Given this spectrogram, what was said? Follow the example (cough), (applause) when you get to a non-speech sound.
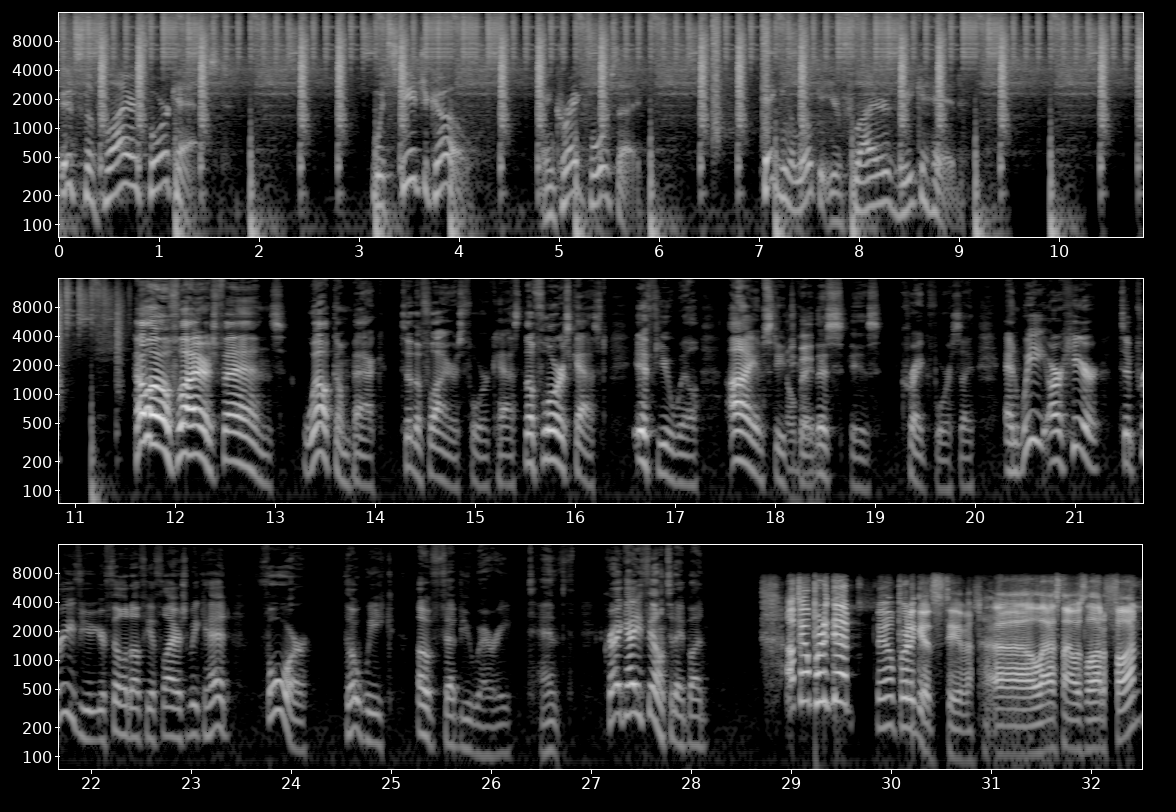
It's the Flyers Forecast with Steve Jaco and Craig Forsyth. Taking a look at your Flyers week ahead. Hello, Flyers fans! Welcome back to the Flyers Forecast, the Floors Cast, if you will. I am Steve Oh, Jaco. baby. This is Craig Forsyth, and we are here to preview your Philadelphia Flyers week ahead for the week of February 10th. Craig, how you feeling today, bud? I'm feeling pretty good. Feeling pretty good, Steven. Uh, last night was a lot of fun.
